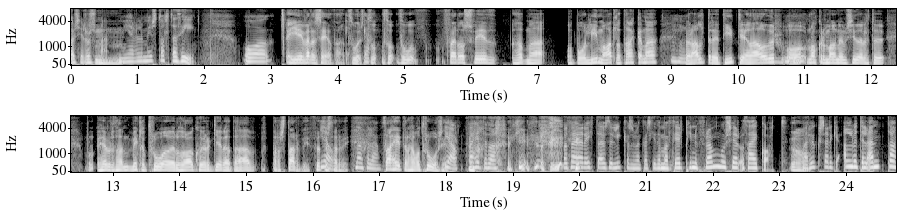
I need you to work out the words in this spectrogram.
á sér og svona Mhm. mér er alveg mjög stolt af því og Ég verð að segja það, þú veist, Já. þú, þú, þú ferð á svið þarna og búið að líma á alla takkana, mm þú er aldrei DJ-að áður Mhm. og nokkur mánuðum síðar ertu, hefur það mikla trú að þér og þú ákveður að gera þetta af bara starfi, fullu starfi. nákvæmlega Það heitir að hafa trú á sér. Já, það heitir það og það er eitt af þessu líka svona kannski þegar maður fer pínu fram úr sér og það er gott Já. maður hugsaður ekki alveg til enda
